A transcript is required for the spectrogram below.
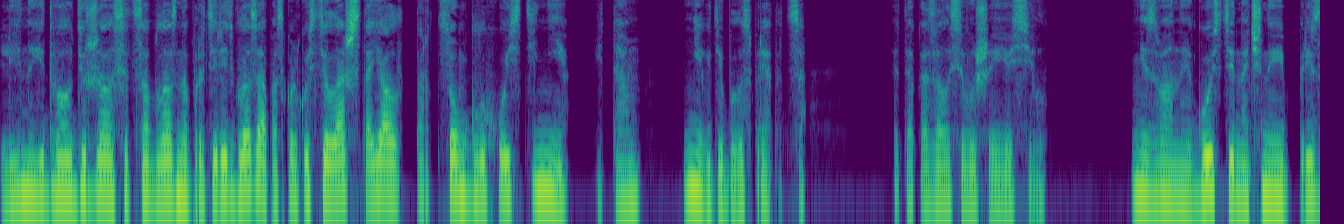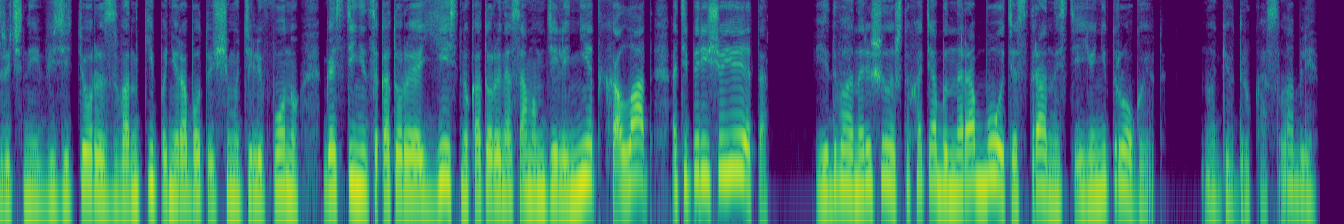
Лина едва удержалась от соблазна протереть глаза, поскольку стеллаж стоял торцом глухой стене, и там негде было спрятаться — это оказалось выше ее сил. Незваные гости, ночные призрачные визитеры, звонки по неработающему телефону, гостиница, которая есть, но которой на самом деле нет, халат, а теперь еще и это. Едва она решила, что хотя бы на работе странности ее не трогают. Ноги вдруг ослабли.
